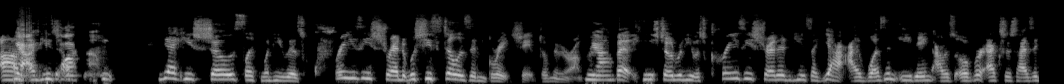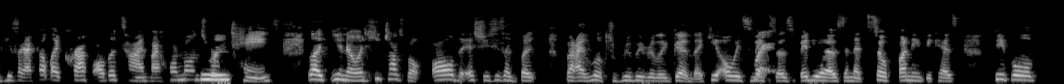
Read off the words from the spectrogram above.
um Yeah, and he's he's awesome. he- yeah he shows like when he was crazy shredded which he still is in great shape don't get me wrong Yeah. but he showed when he was crazy shredded and he's like yeah i wasn't eating i was over exercising he's like i felt like crap all the time my hormones were Mhm. tanked like you know and he talks about all the issues he's like but but i looked really really good like he always makes those videos and it's so funny because people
